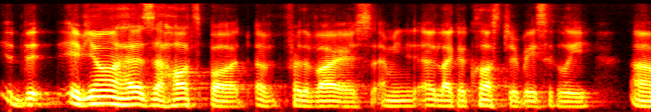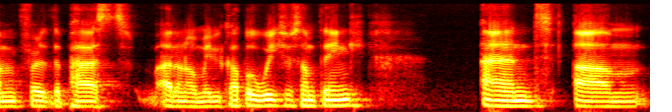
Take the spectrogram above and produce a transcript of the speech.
the, Evian has a hotspot for the virus. I mean, uh, like a cluster basically um, for the past, I don't know, maybe a couple of weeks or something. And um,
